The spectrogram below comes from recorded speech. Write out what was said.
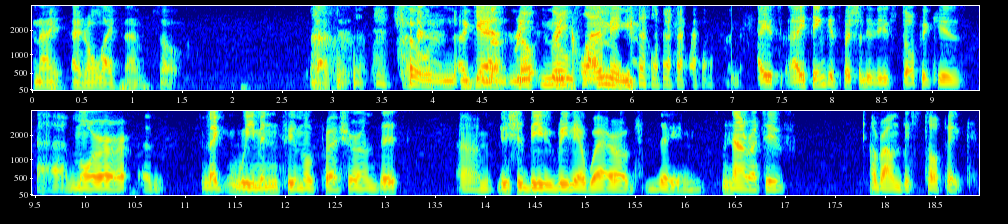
and i i don't like them so that's it so Again, no, re- no, reclaiming. I I think especially this topic is uh, more um, like women feel more pressure on this. Um, you should be really aware of the narrative around this topic.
